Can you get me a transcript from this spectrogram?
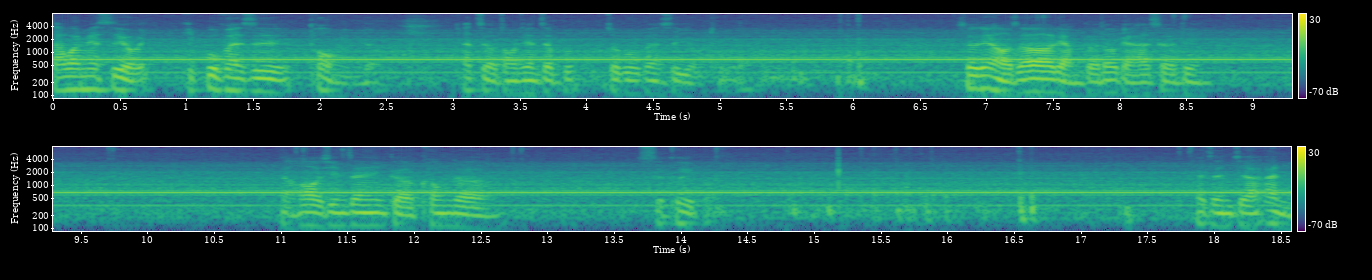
它外面是有一部分是透明的，它只有中间这部这部分是有图的。设定好之后，两个都给它设定，然后新增一个空的 script，再增加按钮。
